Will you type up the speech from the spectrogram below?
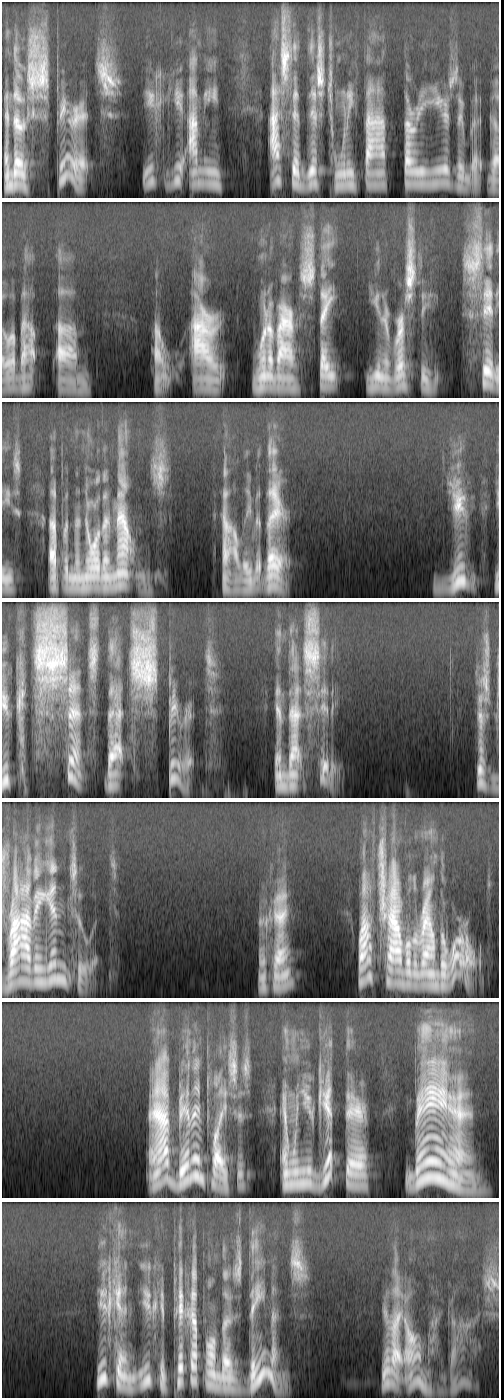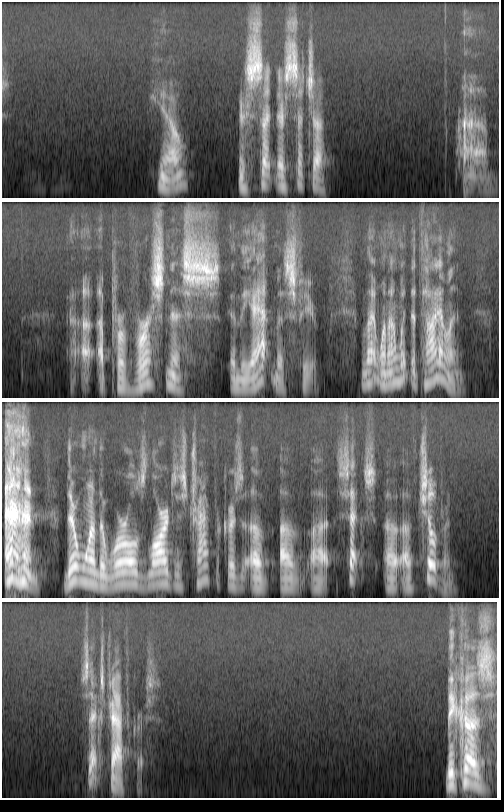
And those spirits, you, you, I mean, I said this 25, 30 years ago about um, uh, our, one of our state university cities up in the northern mountains. And I'll leave it there. You, you could sense that spirit in that city. Just driving into it. Okay? Well, I've traveled around the world. And I've been in places, and when you get there, man, you can, you can pick up on those demons. You're like, oh my gosh. You know, there's such, there's such a, um, a, a perverseness in the atmosphere. Like when I went to Thailand, they're one of the world's largest traffickers of, of uh, sex, uh, of children. Sex traffickers. Because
